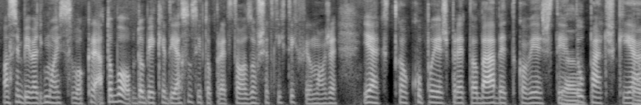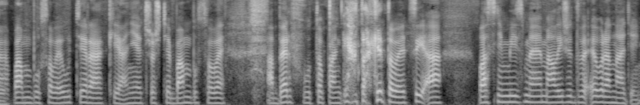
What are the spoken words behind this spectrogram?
vlastne bývať k mojej svokre a to bolo obdobie, kedy ja som si to predstavovala zo všetkých tých filmov, že jak to kupuješ pre to bábetko, vieš, tie ja. tupačky a ja. bambusové uteráky a niečo ešte bambusové a barefoot, topanky a takéto veci a vlastne my sme mali, že 2 eurá na deň.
